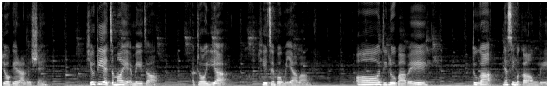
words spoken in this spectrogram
ပြောခဲ့တာလဲရှင်ရုတ်တရက်ကျမရဲ့အမေကြောင့်အတော်ကြီးကဖြည့်ချင်ပုံမရပါဘူးအော်ဒီလိုပါပဲ သူကမျက်စိမကောင်းဘူးလေ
